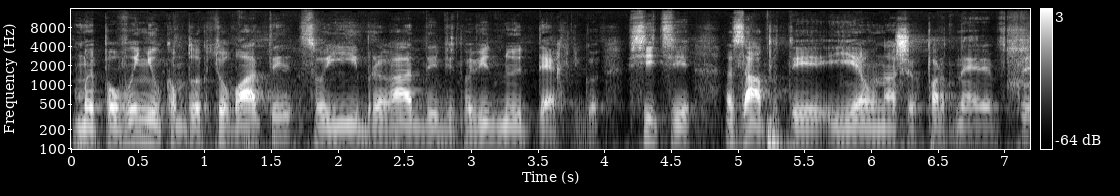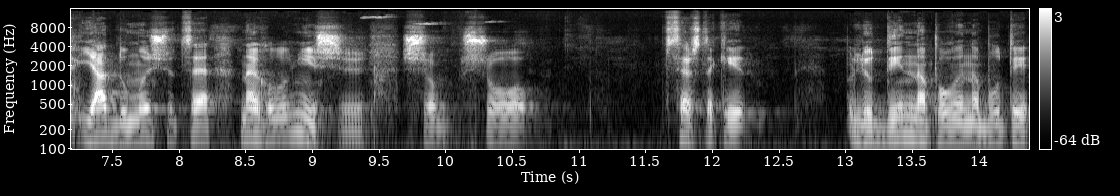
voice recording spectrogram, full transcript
Ми повинні укомплектувати свої бригади відповідною технікою. Всі ці запити є у наших партнерів. Я думаю, що це найголовніше, що, що все ж таки людина повинна бути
